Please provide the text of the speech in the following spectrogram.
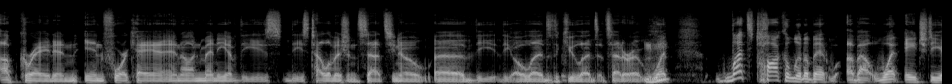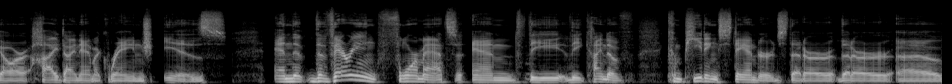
upgrade in in 4K and on many of these these television sets. You know, uh, the the OLEDs, the QLEDs, et cetera. Mm-hmm. What? Let's talk a little bit about what HDR, high dynamic range, is. And the, the varying formats and the the kind of competing standards that are that are uh,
